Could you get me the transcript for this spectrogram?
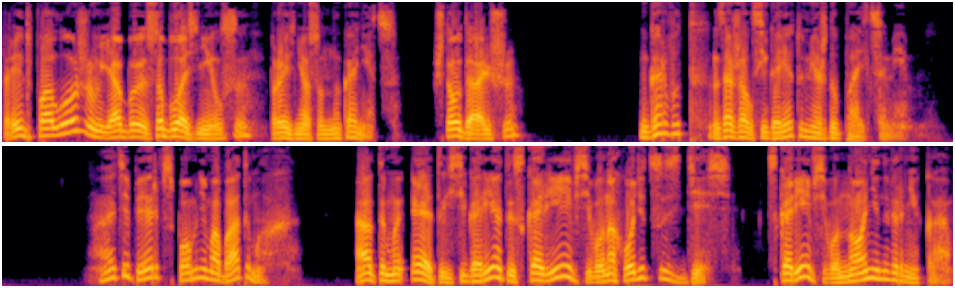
«Предположим, я бы соблазнился», — произнес он наконец. «Что дальше?» Гарвуд зажал сигарету между пальцами. «А теперь вспомним об атомах. Атомы этой сигареты, скорее всего, находятся здесь. Скорее всего, но не наверняка.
